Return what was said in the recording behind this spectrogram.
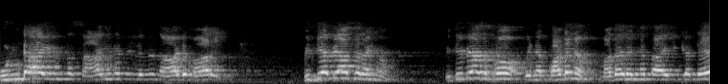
ഉണ്ടായിരുന്ന സാഹചര്യത്തിൽ നിന്ന് നാട് മാറി. വിദ്യാഭ്യാസ രംഗം. വിദ്യാഭ്യാസം ഇപ്പോ പിന്നെ പഠനം മതരംഗത്തായിരിക്കട്ടെ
